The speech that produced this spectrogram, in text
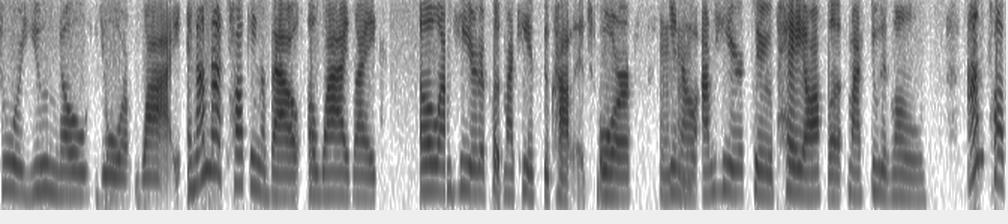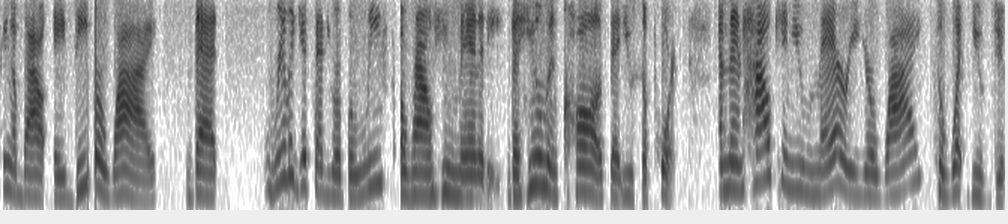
sure you know your why. And I'm not talking about a why like, oh, I'm here to put my kids through college or, you Mhm. know, I'm here to pay off uh, my student loans. I'm talking about a deeper why that really gets at your belief around humanity, the human cause that you support. And then how can you marry your why to what you do?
